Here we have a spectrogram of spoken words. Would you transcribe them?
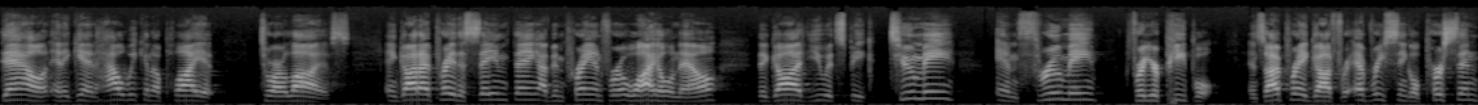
down and again, how we can apply it to our lives. And God, I pray the same thing I've been praying for a while now that God, you would speak to me and through me for your people. And so I pray, God, for every single person,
